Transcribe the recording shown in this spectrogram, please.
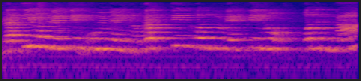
ಪ್ರತಿಯೊಂದು ವ್ಯಕ್ತಿ ಭೂಮಿ ಮೇಲಿನ ಪ್ರತಿ ಒಂದು ವ್ಯಕ್ತಿನೂ ಒಂದು ನಾಲ್ಕು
